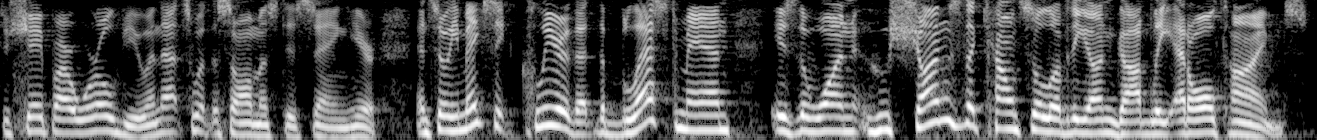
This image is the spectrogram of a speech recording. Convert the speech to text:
to shape our worldview. And that's what the psalmist is saying here. And so he makes it clear that the blessed man is the one who shuns the counsel of the ungodly at all times.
